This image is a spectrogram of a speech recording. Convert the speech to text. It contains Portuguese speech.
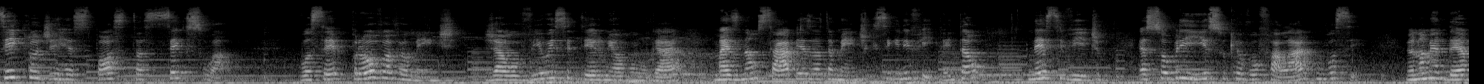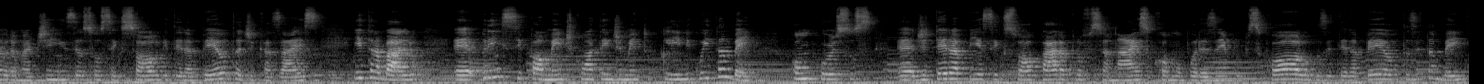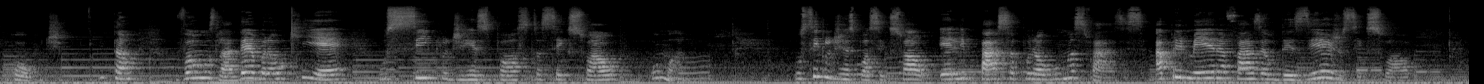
Ciclo de resposta sexual. Você provavelmente já ouviu esse termo em algum lugar, mas não sabe exatamente o que significa. Então, nesse vídeo é sobre isso que eu vou falar com você. Meu nome é Débora Martins, eu sou sexóloga e terapeuta de casais e trabalho é, principalmente com atendimento clínico e também com cursos de terapia sexual para profissionais, como por exemplo psicólogos e terapeutas e também coach. Então, vamos lá, Débora, o que é o ciclo de resposta sexual humano? O ciclo de resposta sexual ele passa por algumas fases. A primeira fase é o desejo sexual,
